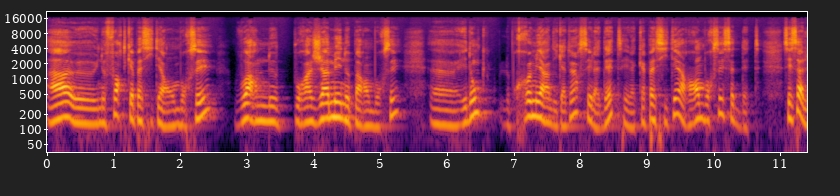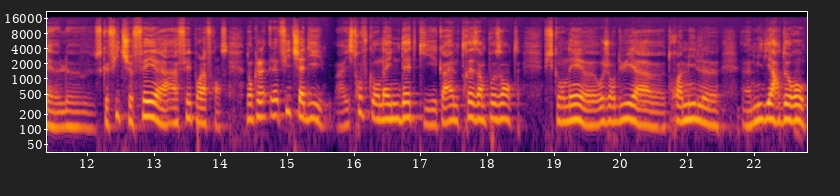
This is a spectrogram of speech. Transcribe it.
a une forte capacité à rembourser, voire ne pourra jamais ne pas rembourser. Et donc, le premier indicateur, c'est la dette et la capacité à rembourser cette dette. C'est ça ce que Fitch a fait pour la France. Donc Fitch a dit, bah, il se trouve qu'on a une dette qui est quand même très imposante, puisqu'on est euh, aujourd'hui à 3 euh, 000 euh, milliards d'euros,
